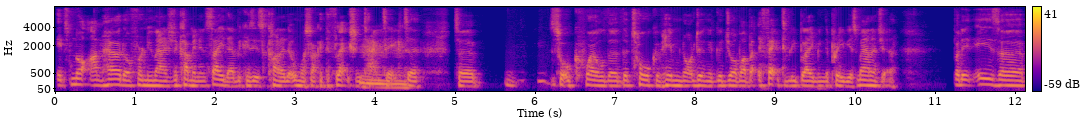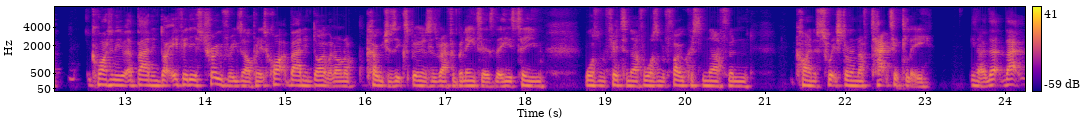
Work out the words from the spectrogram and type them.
it's not unheard of for a new manager to come in and say that because it's kind of almost like a deflection tactic Mm. to to sort of quell the the talk of him not doing a good job, but effectively blaming the previous manager. But it is a quite an, a bad indictment. If it is true, for example, it's quite a bad indictment on a coach as experienced as Rafa Benitez that his team wasn't fit enough, wasn't focused enough, and kind of switched on enough tactically. You know that that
